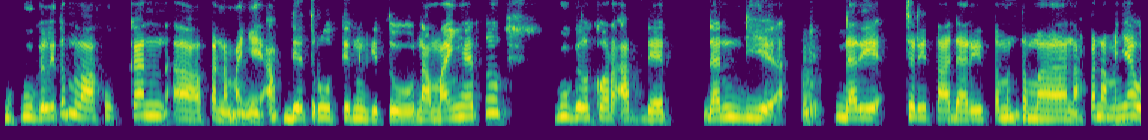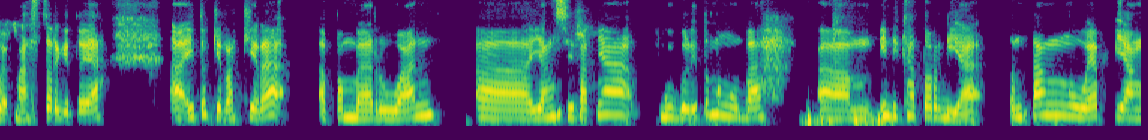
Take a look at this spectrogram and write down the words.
Google itu melakukan uh, apa namanya update rutin gitu. Namanya itu Google Core Update dan dia dari cerita dari teman-teman apa namanya webmaster gitu ya uh, itu kira-kira uh, pembaruan yang sifatnya Google itu mengubah indikator dia tentang web yang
